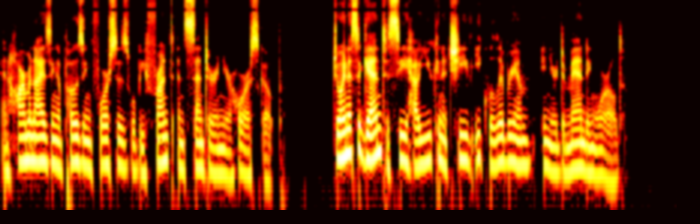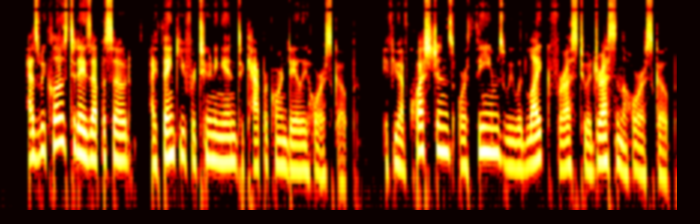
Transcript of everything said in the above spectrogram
and harmonizing opposing forces will be front and center in your horoscope. Join us again to see how you can achieve equilibrium in your demanding world. As we close today's episode, I thank you for tuning in to Capricorn Daily Horoscope. If you have questions or themes we would like for us to address in the horoscope,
